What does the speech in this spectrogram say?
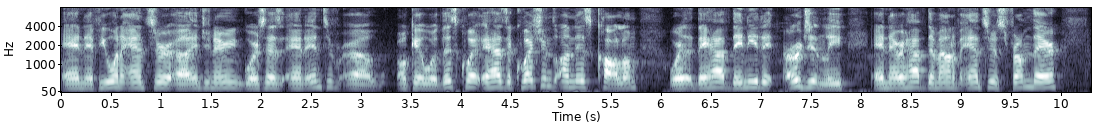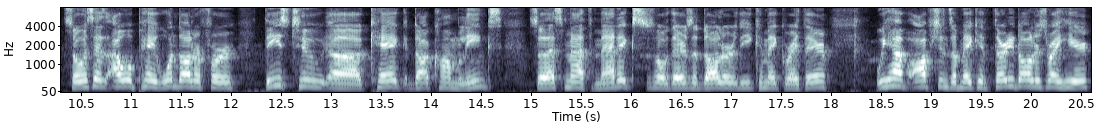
and if you want to answer uh, engineering where it says and enter uh, okay well this que- it has the questions on this column where they have they need it urgently and they have the amount of answers from there so it says I will pay one dollar for these two uh, Chegg.com links. So that's mathematics. So there's a dollar that you can make right there. We have options of making $30 right here,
